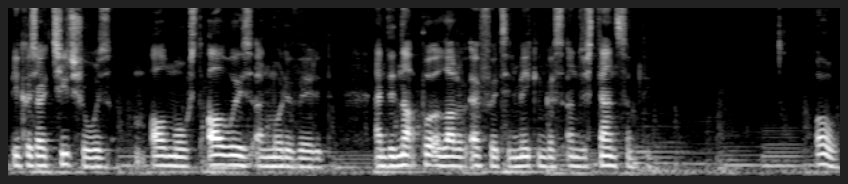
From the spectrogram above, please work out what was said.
because our teacher was almost always unmotivated and did not put a lot of effort in making us understand something. Oh,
